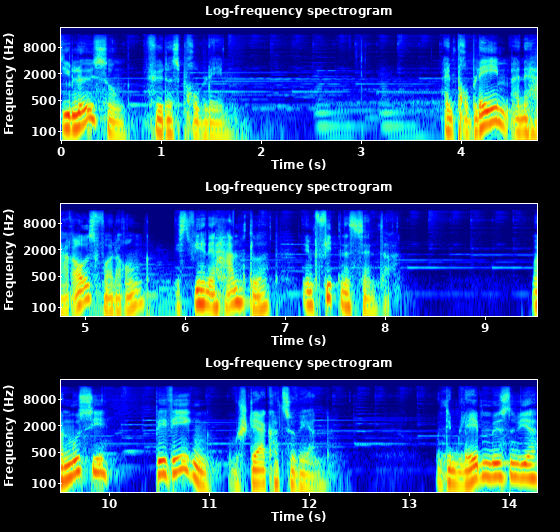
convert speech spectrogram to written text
die Lösung für das Problem. Ein Problem, eine Herausforderung ist wie eine Handel im Fitnesscenter. Man muss sie bewegen, um stärker zu werden. Und im Leben müssen wir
